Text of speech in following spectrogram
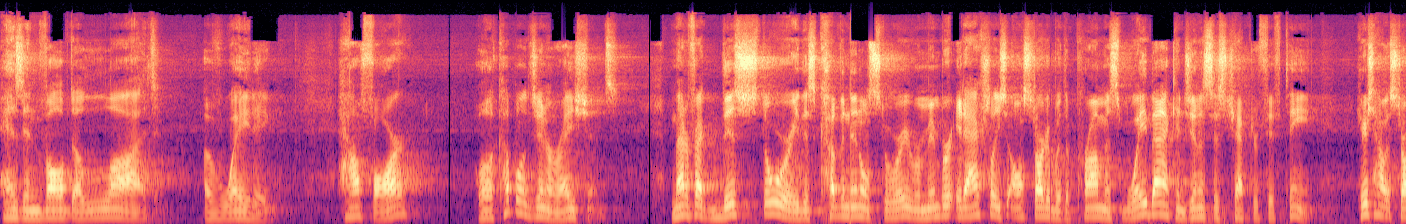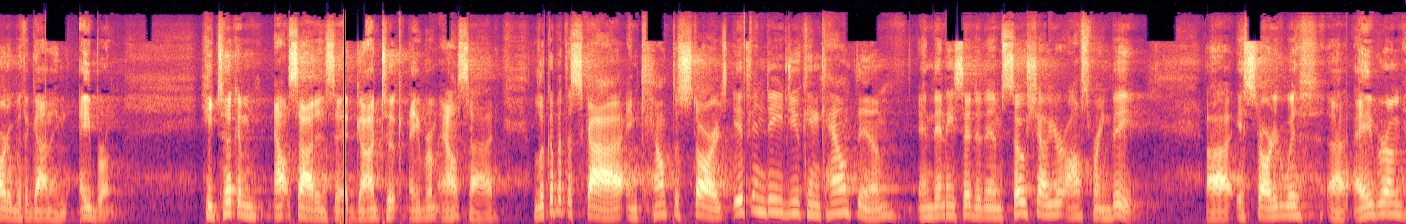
has involved a lot of waiting. How far? Well, a couple of generations. Matter of fact, this story, this covenantal story, remember, it actually all started with a promise way back in Genesis chapter 15. Here's how it started with a guy named Abram. He took him outside and said, God took Abram outside, look up at the sky and count the stars, if indeed you can count them. And then he said to them, So shall your offspring be. Uh, it started with uh, Abram,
